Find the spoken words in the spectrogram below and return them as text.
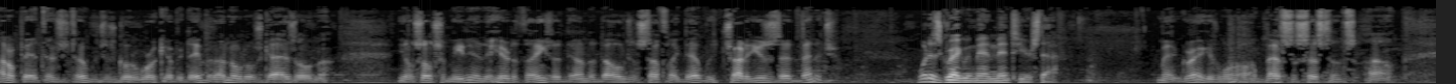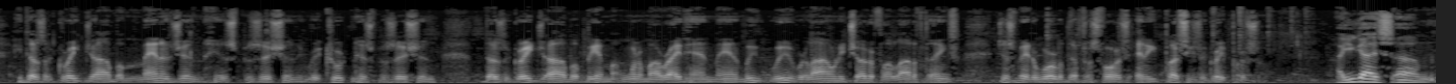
I don't pay attention to it. We just go to work every day. But I know those guys on the, you know, social media and they hear the things that the underdogs and stuff like that. We try to use that advantage. What has Greg McMahon meant to your staff? Man, Greg is one of our best assistants. Uh, he does a great job of managing his position, recruiting his position. Does a great job of being my, one of my right hand man. We we rely on each other for a lot of things. Just made a world of difference for us. And he, plus, he's a great person. Are you guys um,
